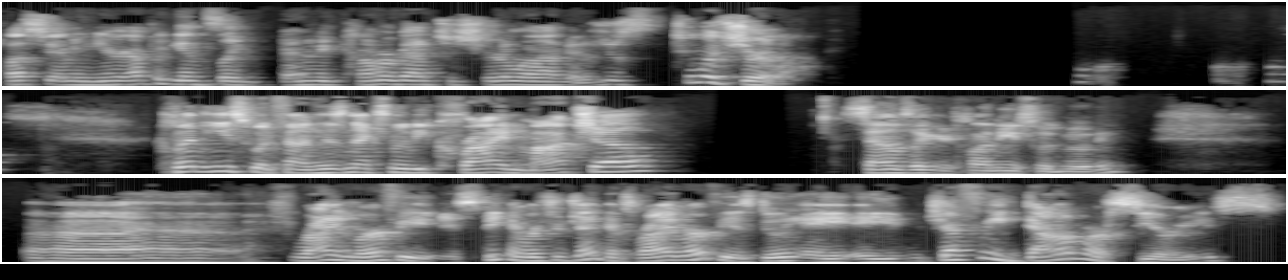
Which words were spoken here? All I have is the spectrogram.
Plus, I mean, you're up against like Benedict Cumberbatch as Sherlock, and it's just too much Sherlock. Clint Eastwood found his next movie, Cry Macho. Sounds like a Clint Eastwood movie. Uh, Ryan Murphy, speaking of Richard Jenkins, Ryan Murphy is doing a, a Jeffrey Dahmer series,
